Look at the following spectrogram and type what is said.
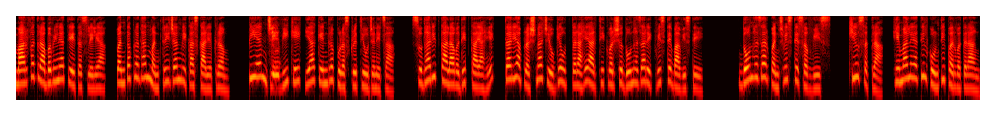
मार्फत राबविण्यात येत असलेल्या पंतप्रधान मंत्री जन विकास कार्यक्रम पीएमजेव्हीके या केंद्र पुरस्कृत योजनेचा सुधारित कालावधीत काय आहे? तर या प्रश्नाचे योग्य उत्तर आहे आर्थिक वर्ष दोन हजार एकवीस ते बावीस ते दोन हजार पंचवीस ते सव्वीस. क्यू सतरा. हिमालयातील कोणती पर्वतरांग?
